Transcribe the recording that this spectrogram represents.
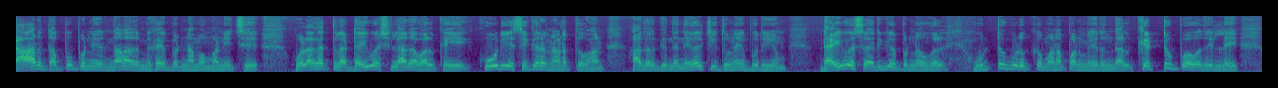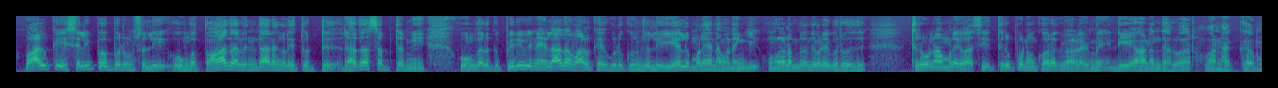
யார் தப்பு பண்ணியிருந்தாலும் அதை மிகைப்படாமல் மன்னித்து உலகத்தில் டைவர்ஸ் இல்லாத வாழ்க்கையை கூடிய சீக்கிரம் நடத்துவான். அதற்கு இந்த நிகழ்ச்சி துணை புரியும். டைவர்ஸ் அறிக்கை பண்ணவங்கள் விட்டு கொடுக்க மனப்பான்மை இருந்தால் கெட்டு போவதில்லை. வாழ்க்கையை செழிப்ப பெறும் சொல்லி உங்கள் பாத விந்தாரங்களை தொட்டு ரத சப்தமி உங்களுக்கு பிரிவினை இல்லாத வாழ்க்கை கொடுக்கும்னு சொல்லி ஏழுமலையான வணங்கி உங்களிடமிருந்து விடைபெறுவது திருவண்ணாமலை வாசி திருப்பணம் கோரக்கநாடமே டி ஆனந்தாழ்வார். வணக்கம்.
